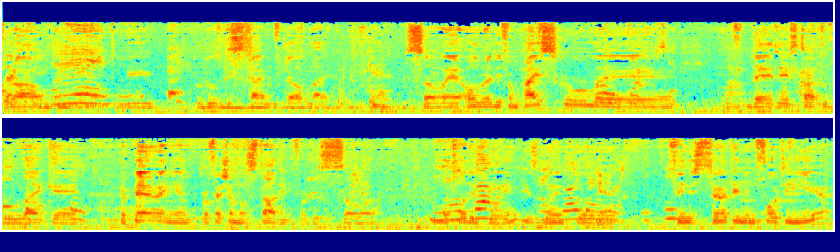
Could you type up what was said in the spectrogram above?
ground and to be to do this kind of job. Like so, uh, already from high school, uh, they they start to do like uh, preparing and professional studying for this. So uh, that's what he's doing. He's going to finish 13 and 14 year,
